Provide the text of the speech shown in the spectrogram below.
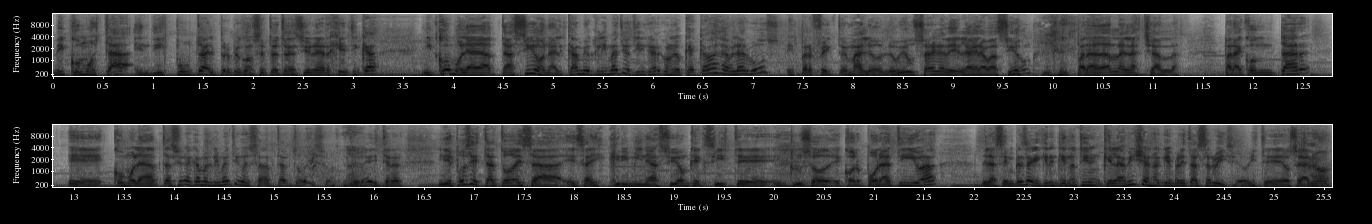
de cómo está en disputa el propio concepto de transición energética y cómo la adaptación al cambio climático tiene que ver con lo que acabas de hablar vos, es perfecto. Es más, lo, lo voy a usar de la grabación para darla en las charlas, para contar eh, cómo la adaptación al cambio climático es adaptar todo eso. ¿entendés? Y, después está toda esa, esa discriminación que existe, incluso eh, corporativa, de las empresas que creen que no tienen, que en las villas no hay que prestar servicio, ¿viste? O sea, no,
